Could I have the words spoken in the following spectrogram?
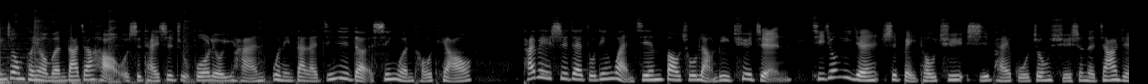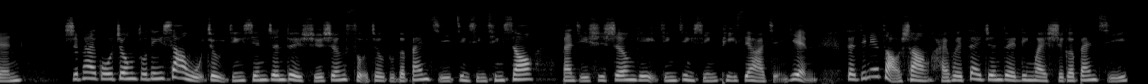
听众朋友们，大家好，我是台视主播刘一涵，为您带来今日的新闻头条。台北市在昨天晚间爆出两例确诊，其中一人是北投区石牌国中学生的家人。石牌国中昨天下午就已经先针对学生所就读的班级进行清消，班级师生也已经进行 PCR 检验，在今天早上还会再针对另外十个班级，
